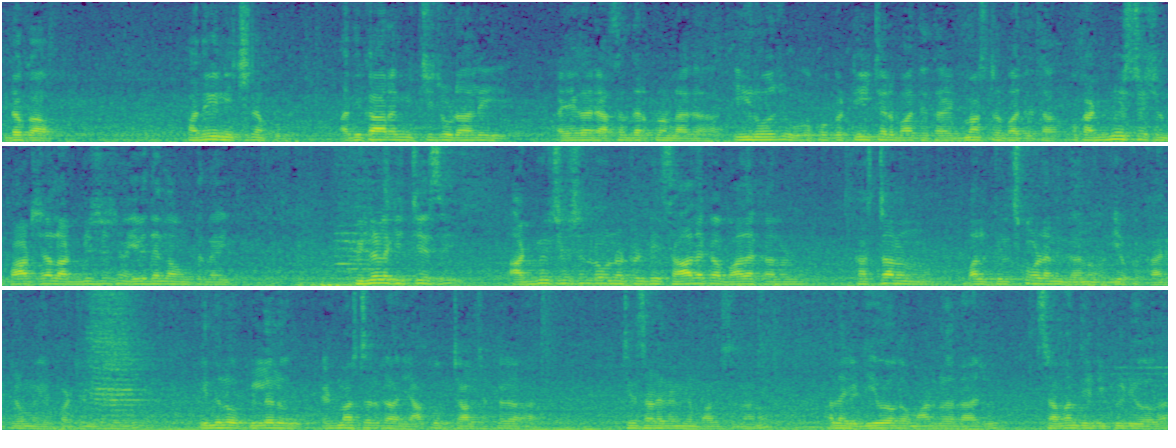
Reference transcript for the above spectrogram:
అంటే ఒక పదవిని ఇచ్చినప్పుడు అధికారం ఇచ్చి చూడాలి అయ్యగారి అసలు దర్పణంలాగా ఈరోజు ఒక్కొక్క టీచర్ బాధ్యత హెడ్ మాస్టర్ బాధ్యత ఒక అడ్మినిస్ట్రేషన్ పాఠశాల అడ్మినిస్ట్రేషన్ ఏ విధంగా ఉంటున్నాయి? పిల్లలకి ఇచ్చేసి అడ్మినిస్ట్రేషన్లో ఉన్నటువంటి సాధక బాధకాలను కష్టాలను వాళ్ళు తెలుసుకోవడానికి గాను ఈ యొక్క కార్యక్రమం ఏర్పాటు చేయడం జరిగింది. ఇందులో పిల్లలు హెడ్ మాస్టర్గా యాకూబ్ చాలా చక్కగా చేశాడని నేను భావిస్తున్నాను. అలాగే డిఓగా మాడుగుల రాజు స్రవంతి డిప్యూడిఓగా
